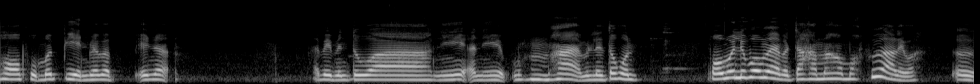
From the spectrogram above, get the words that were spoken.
พอผมมาเปลี่ยนไปแบบเอ็นี่ยให้ไปเป็นตัวนี้อันนี้อื้อหือหายไปเลยทุกคนผมไม่รู้ว่าแม่แบบจะทำมามาเพื่ออะไรวะเออ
